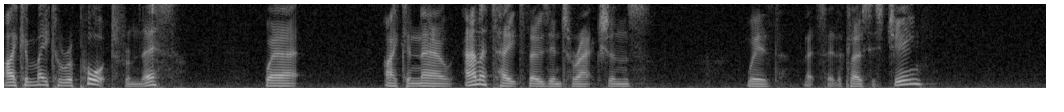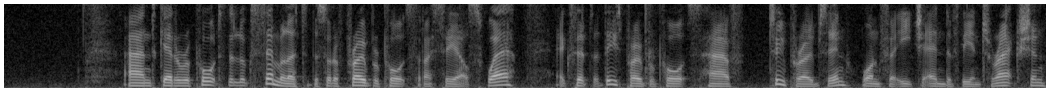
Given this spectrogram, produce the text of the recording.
I can make a report from this where I can now annotate those interactions with, let's say, the closest gene and get a report that looks similar to the sort of probe reports that I see elsewhere, except that these probe reports have two probes in, one for each end of the interaction,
